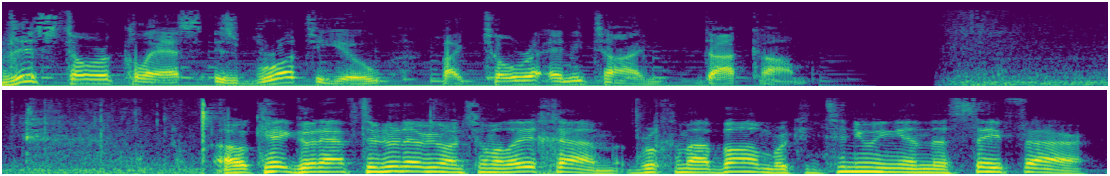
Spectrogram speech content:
This Torah class is brought to you by TorahAnytime.com. Okay, good afternoon, everyone. Shalom Aleichem. Bruchim Haba'im. We're continuing in the Sefer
